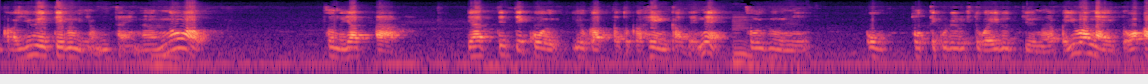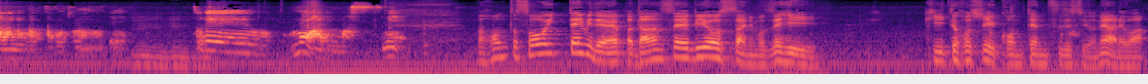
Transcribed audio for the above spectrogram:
とが言えてるんやみたいなのは、そのやった、やっててこう良かったとか変化でね、うん。そういうふうにお取ってくれる人がいるっていうのはやっぱ言わないとわからなかったことなので、うんうんそれもありますね。まあ本当そういった意味ではやっぱ男性美容師さんにもぜひ聞いてほしいコンテンツですよねあれは。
